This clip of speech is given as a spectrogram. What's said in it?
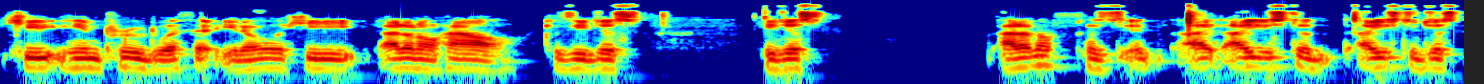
he, he improved with it. You know, he, I don't know how, because he just, he just, I don't know. His, it, I, I used to, I used to just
